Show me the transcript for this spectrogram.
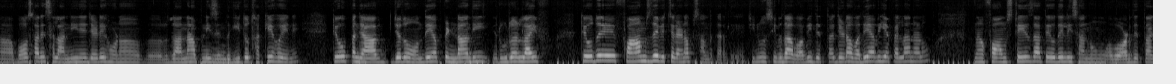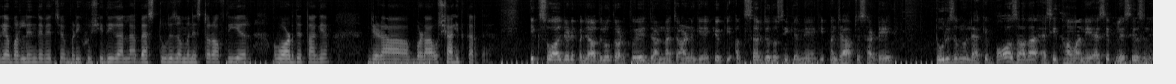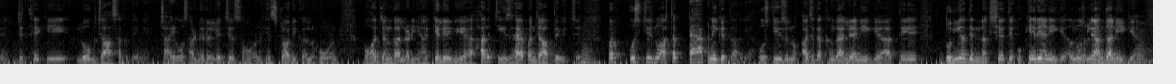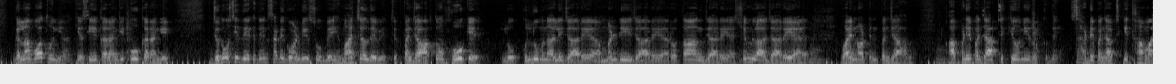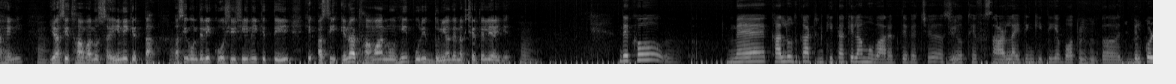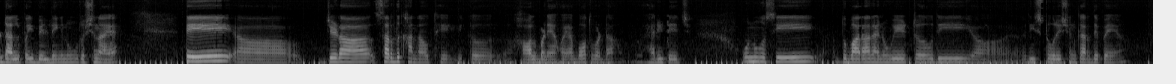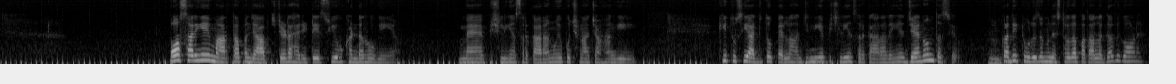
ਬਹੁਤ ਸਾਰੇ ਸੈਲਾਨੀ ਨੇ ਜਿਹੜੇ ਹੁਣ ਰੋਜ਼ਾਨਾ ਆਪਣੀ ਜ਼ਿੰਦਗੀ ਤੋਂ ਥੱਕੇ ਹੋਏ ਨੇ ਤੇ ਉਹ ਪੰਜਾਬ ਜਦੋਂ ਆਉਂਦੇ ਆ, ਪਿੰਡਾਂ ਦੀ ਰੂਰਲ ਲਾਈਫ ਤੇ ਉਹਦੇ ਫਾਰਮਸ ਦੇ ਵਿੱਚ ਰਹਿਣਾ ਪਸੰਦ ਕਰਦੇ ਆ, ਜਿਹਨੂੰ ਅਸੀਂ ਵਧਾਵਾ ਵੀ ਦਿੱਤਾ, ਜਿਹੜਾ ਵਧਿਆ ਵੀ ਹੈ ਪਹਿਲਾਂ ਨਾਲੋਂ, ਨਾ ਫਾਰਮ ਸਟੇਜ਼ ਦਾ ਤੇ ਉਹਦੇ ਲਈ ਸਾਨੂੰ ਅਵਾਰਡ ਦਿੱਤਾ ਗਿਆ ਬਰਲਿਨ ਦੇ ਵਿੱਚ, ਬੜੀ ਖੁਸ਼ੀ ਦੀ ਗੱਲ ਆ best tourism minister of the year award ਦਿੱਤਾ ਗਿਆ, ਜਿਹੜਾ ਬੜਾ ਉਤਸ਼ਾਹਿਤ ਕਰਦਾ ਹੈ। ਇੱਕ ਸਵਾਲ ਜਿਹੜੇ ਪੰਜਾਬ ਦੇ ਲੋਕ ਤੁਹਾਡੇ ਤੋਂ ਇਹ ਜਾਣਨਾ ਚਾਹਣਗੇ, ਕਿਉਂਕਿ ਅਕਸਰ ਜਦੋਂ ਅਸੀਂ ਕਹਿੰਦੇ ਹਾਂ ਕਿ ਪੰਜਾਬ 'ਚ ਸਾਡੇ ਟੂਰਿਜ਼ਮ ਨੂੰ ਲੈ ਕੇ ਬਹੁਤ ਜ਼ਿਆਦਾ ਐਸੀ ਥਾਵਾਂ ਨੇ ਐਸੇ ਪਲੇਸਿਸ ਨੇ ਜਿੱਥੇ ਕਿ ਲੋਕ ਜਾ ਸਕਦੇ ਨੇ। ਚਾਹੇ ਉਹ ਸਾਡੇ ਰਿਲੀਜੀਅਸ ਹੋਣ ਹਿਸਟੋਰੀਕਲ ਹੋਣ ਬਹੁਤ ਜੰਗਾਂ ਲੜੀਆਂ ਕਿਲੇ ਵੀ ਹੈ ਹਰ ਚੀਜ਼ ਹੈ ਪੰਜਾਬ ਦੇ ਵਿੱਚ। ਪਰ ਉਸ ਚੀਜ਼ ਨੂੰ ਅੱਜ ਤੱਕ ਟੈਪ ਨਹੀਂ ਕੀਤਾ ਗਿਆ। ਉਸ ਚੀਜ਼ ਨੂੰ ਅੱਜ ਤੱਕ ਖੰਗਾਲਿਆ ਨਹੀਂ ਗਿਆ ਤੇ ਦੁਨੀਆ ਦੇ ਨਕਸ਼ੇ ਤੇ ਉਕੇਰਿਆ ਨਹੀਂ ਗਿਆ ਉਹਨੂੰ ਲਿਆਂਦਾ ਨਹੀਂ ਗਿਆ। ਗੱਲਾਂ ਬਹੁਤ ਹੋਈਆਂ ਕਿ ਅਸੀਂ ਇਹ ਕਰਾਂਗੇ ਉਹ ਕਰਾਂਗੇ। ਜਦੋਂ ਅਸੀਂ ਦੇਖਦੇ ਹਾਂ ਕਿ ਸਾਡੇ ਗੁਆਂਢੀ ਸੂਬੇ ਹਿਮਾਚਲ ਦੇ ਵਿੱਚ ਪੰਜਾਬ ਤੋਂ ਹੋ ਕੇ ਲੋਕ ਕੁੱਲੂ ਮਨਾਲੀ ਜਾ ਰਹੇ ਆ ਮੰਡੀ ਜਾ ਰਹੇ ਆ ਰੋਹਤਾਂਗ ਜਾ ਰਹੇ ਆ ਸ਼ਿਮਲਾ ਜਾ ਰਹੇ ਆ। ਵਾਈ ਨਾਟ ਇਨ ਪੰਜਾਬ ਆਪਣੇ ਪੰਜਾਬ 'ਚ ਕਿਉਂ ਨਹੀਂ ਰੁਕਦੇ? ਸਾਡੇ ਪੰਜਾਬ 'ਚ ਕੀ ਥਾਵਾਂ ਹੈ ਨਹੀਂ? ਜਾਂ ਅਸੀਂ ਥਾਵਾਂ ਨੂੰ ਸਹੀ ਨਹੀਂ ਕੀਤਾ? ਅਸੀਂ ਉਹਦੇ ਲਈ ਕੋਸ਼ਿਸ਼ ਹੀ ਨਹੀਂ ਕੀਤੀ ਕਿ ਅਸੀਂ ਇਹਨਾਂ ਥਾਵਾਂ ਨੂੰ ਹੀ ਪੂਰੀ ਦੁਨੀਆ ਦੇ ਨਕਸ਼ੇ ਤੇ ਲਿਆਈਏ। ਦੇਖੋ ਮੈਂ ਕੱਲ ਉਦਘਾਟਨ ਕੀਤਾ ਕਿਲਾ ਮੁਬਾਰਕ ਦੇ ਵਿੱਚ। ਅਸੀਂ ਉੱਥੇ ਫਸਾਡ ਲਾਈਟਿੰਗ ਕੀਤੀ ਹੈ ਬਹੁਤ ਬਿਲਕੁਲ ਡਲ ਪਈ ਬਿਲਡਿੰਗ ਨੂੰ ਰੁਸ਼ਨਾਇਆ ਤੇ ਜਿਹੜਾ ਸਰਦਖਾਨਾ ਉੱਥੇ ਇੱਕ ਹਾਲ ਬਣਿਆ ਹੋਇਆ ਬਹੁਤ ਵੱਡਾ ਹੈਰੀਟੇਜ ਉਹਨੂੰ ਅਸੀਂ ਦੁਬਾਰਾ ਰੈਨੋਵੇਟ ਉਹਦੀ ਰੀਸਟੋਰੇਸ਼ਨ ਕਰਦੇ ਪਏ ਆ ਬਹੁਤ ਸਾਰੀਆਂ ਇਮਾਰਤਾਂ ਪੰਜਾਬ 'ਚ ਜਿਹੜਾ ਹੈਰੀਟੇਜ ਸੀ ਉਹ ਖੰਡਰ ਹੋ ਗਈਆਂ। ਮੈਂ ਪਿਛਲੀਆਂ ਸਰਕਾਰਾਂ ਨੂੰ ਇਹ ਪੁੱਛਣਾ ਚਾਹਾਂਗੀ ਕਿ ਤੁਸੀਂ ਅੱਜ ਤੋਂ ਪਹਿਲਾਂ ਜਿੰਨੀਆਂ ਪਿਛਲੀਆਂ ਸਰਕਾਰਾਂ ਰਹੀਆਂ ਜੈਨੂਨ ਦੱਸਿਓ। ਕਦੀ ਟੂਰਿਜ਼ਮ ਮਿਨਿਸਟਰ ਦਾ ਪਤਾ ਲੱਗਾ ਵੀ ਕੌਣ ਹੈ?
